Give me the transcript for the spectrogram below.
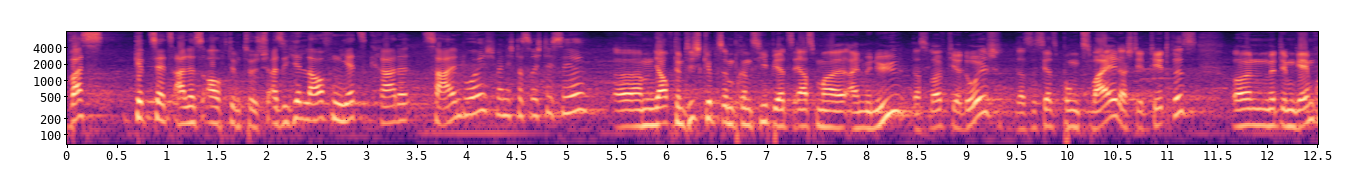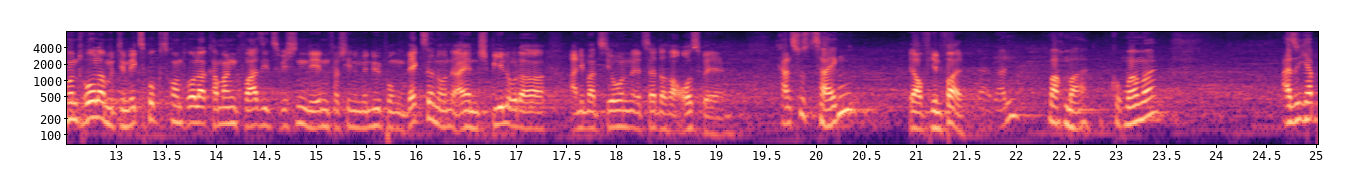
was gibt es jetzt alles auf dem Tisch? Also hier laufen jetzt gerade Zahlen durch, wenn ich das richtig sehe. Ähm, ja, auf dem Tisch gibt es im Prinzip jetzt erstmal ein Menü, das läuft hier durch. Das ist jetzt Punkt 2, da steht Tetris. Und mit dem Game Controller, mit dem Xbox Controller kann man quasi zwischen den verschiedenen Menüpunkten wechseln und ein Spiel oder Animationen etc. auswählen. Kannst du es zeigen? Ja, auf jeden Fall. Ja, dann mach mal. Gucken wir mal. Also ich habe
